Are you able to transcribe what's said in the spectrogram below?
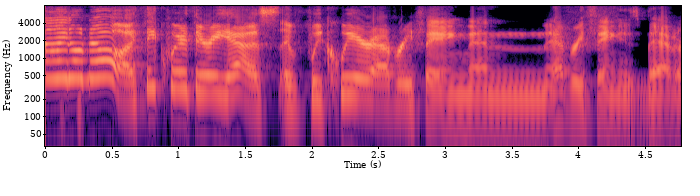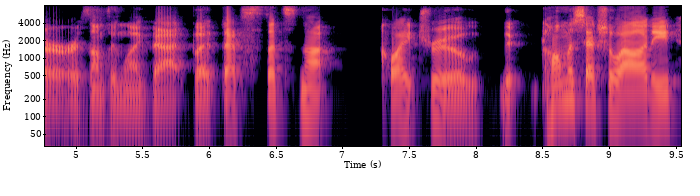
I don't know. I think queer theory, yes. If we queer everything, then everything is better or something like that. But that's that's not quite true. The, homosexuality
